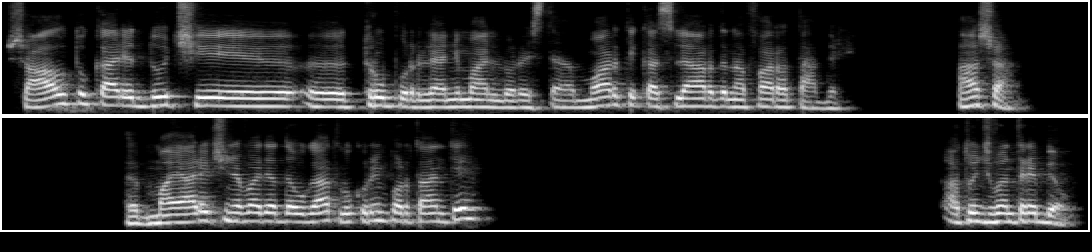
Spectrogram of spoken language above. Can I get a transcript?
și altul care duce uh, trupurile animalelor astea moarte ca să le ardă în afara taberei. Așa. Mai are cineva de adăugat lucruri importante? Atunci vă întreb eu.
